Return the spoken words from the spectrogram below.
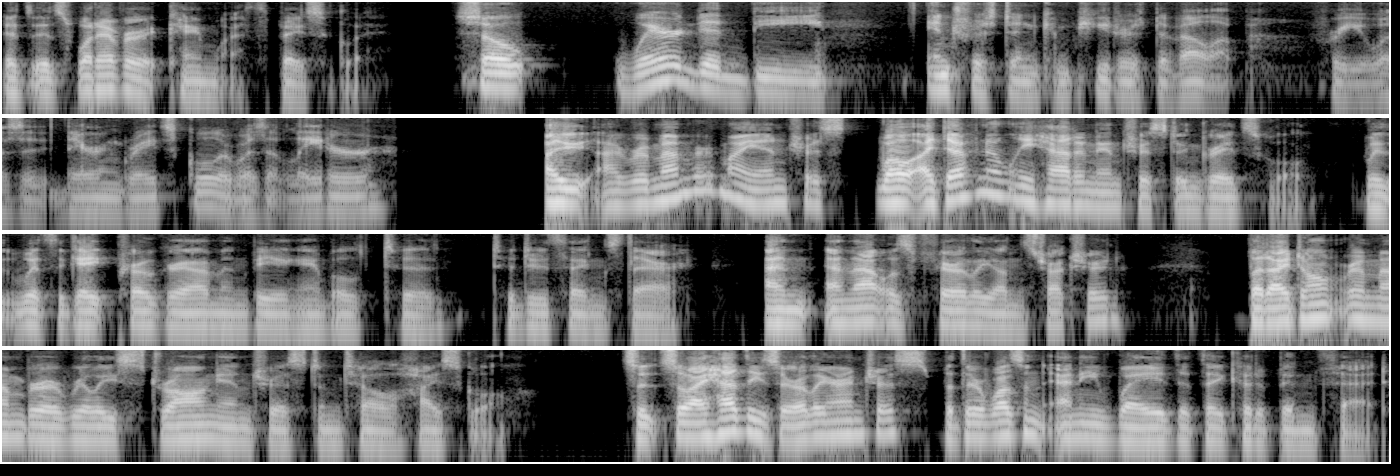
It's it's whatever it came with basically. So where did the interest in computers develop for you? Was it there in grade school or was it later? I, I remember my interest. Well, I definitely had an interest in grade school with, with the GATE program and being able to, to do things there. And, and that was fairly unstructured. But I don't remember a really strong interest until high school. So, so I had these earlier interests, but there wasn't any way that they could have been fed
